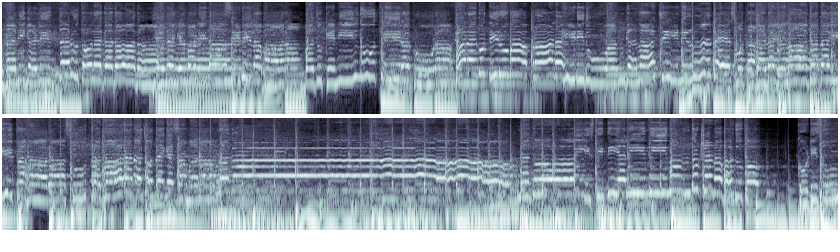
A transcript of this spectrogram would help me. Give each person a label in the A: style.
A: ಹನಿಗಳಿದ್ದರು ತೊಲಗದಾದ ಎದೆಗೆ ಬಡಿದ ಸಿಡಿಲ ಭಾರ. ಬದುಕೆ ನೀನು ತೀರ ಕ್ರೂರ. ಕರಗುತ್ತಿರುವ ಪ್ರಾಣ ಹಿಡಿದು ಅಂಗಲಾಚಿ ನಿಲ್ಲದೆ ಸ್ವತಃ. ಹಡೆಯಲಾಗದ ಈ ಪ್ರಹಾರ, ಸೂತ್ರಧಾರನ ಜೊತೆಗೆ ಸಮರ. ನಗ. ನಗೋ, ಈ ಸ್ಥಿತಿ ನುಡಿಸು.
